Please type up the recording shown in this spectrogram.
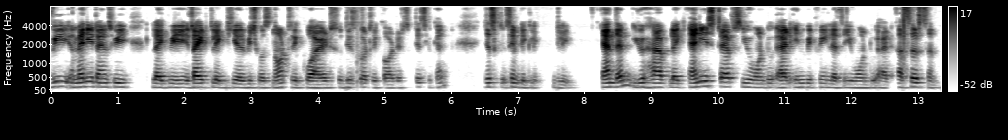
we many times we like we right clicked here which was not required. So this got recorded. So this you can just simply click delete. And then you have like any steps you want to add in between. Let's say you want to add assertion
